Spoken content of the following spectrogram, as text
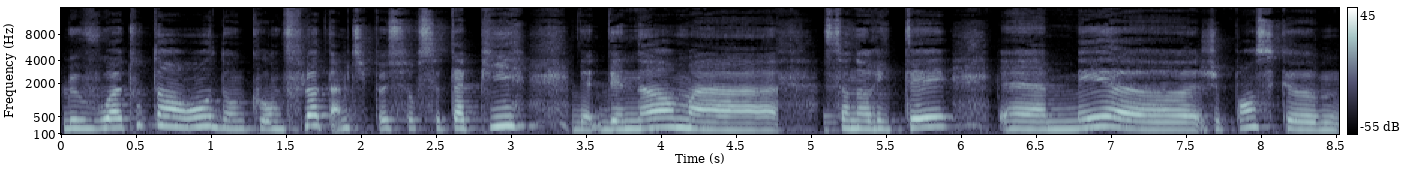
le voix tout en haut, donc on flotte un petit peu sur ce tapis d'énormes euh, sonorités euh, mais euh, je pense que euh,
